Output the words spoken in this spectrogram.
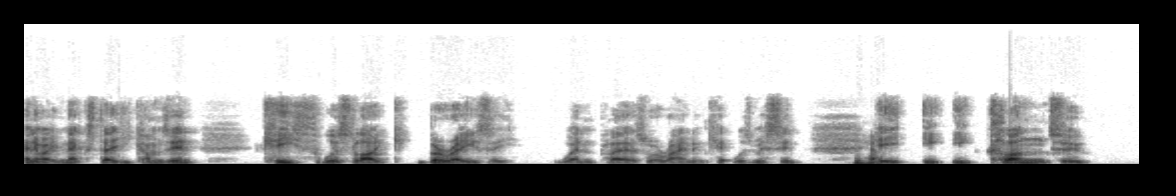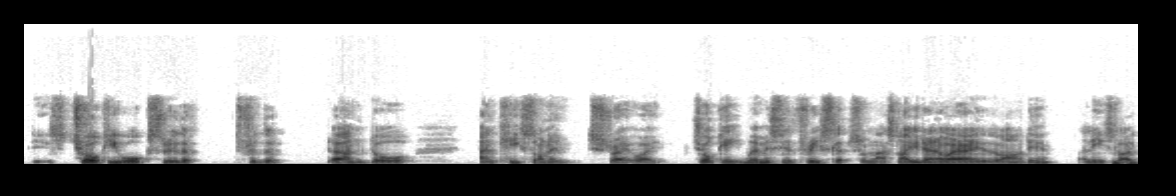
Anyway, next day he comes in. Keith was like Baresi when players were around and Kit was missing. Yeah. He, he, he clung to his Chalky walks through the through the um, door and Keith's on him straight away. Chalky, we're missing three slips from last night. You don't know where any of them are, do you? And he's mm-hmm. like,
